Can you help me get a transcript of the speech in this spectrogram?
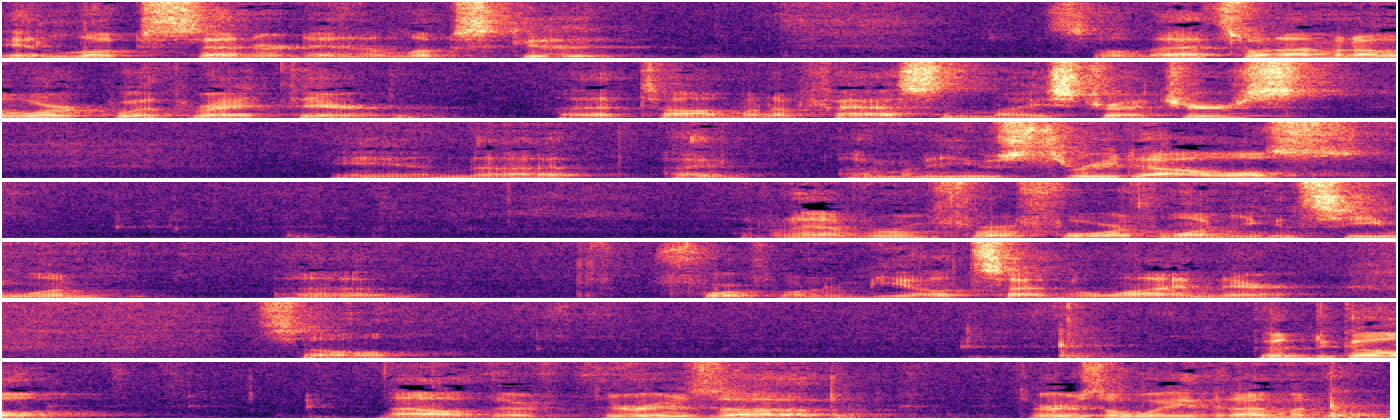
it looks centered and it looks good. So that's what I'm going to work with right there. That's how I'm going to fasten my stretchers. And uh, I, I'm going to use three dowels. I don't have room for a fourth one. You can see one uh, fourth one would be outside the line there. So good to go. Now there there is a there is a way that I'm gonna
